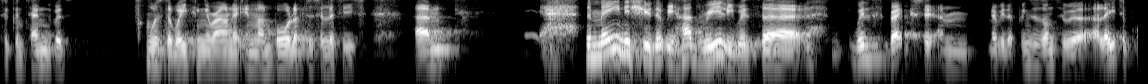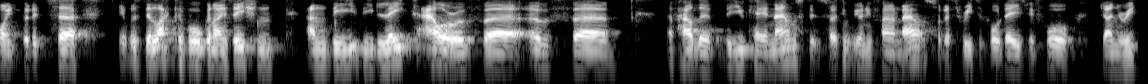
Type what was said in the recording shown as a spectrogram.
to contend with, was the waiting around at inland border facilities. Um, the main issue that we had really with uh, with Brexit, and maybe that brings us on to a, a later point, but it's uh, it was the lack of organisation and the the late hour of uh, of uh, of how the, the UK announced it. So I think we only found out sort of three to four days before January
